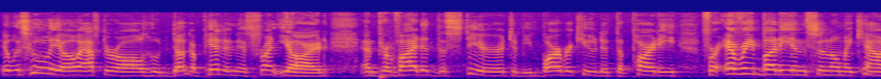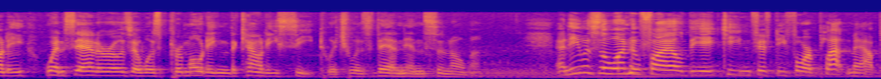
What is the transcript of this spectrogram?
It was Julio, after all, who dug a pit in his front yard and provided the steer to be barbecued at the party for everybody in Sonoma County when Santa Rosa was promoting the county seat, which was then in Sonoma. And he was the one who filed the 1854 plat map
